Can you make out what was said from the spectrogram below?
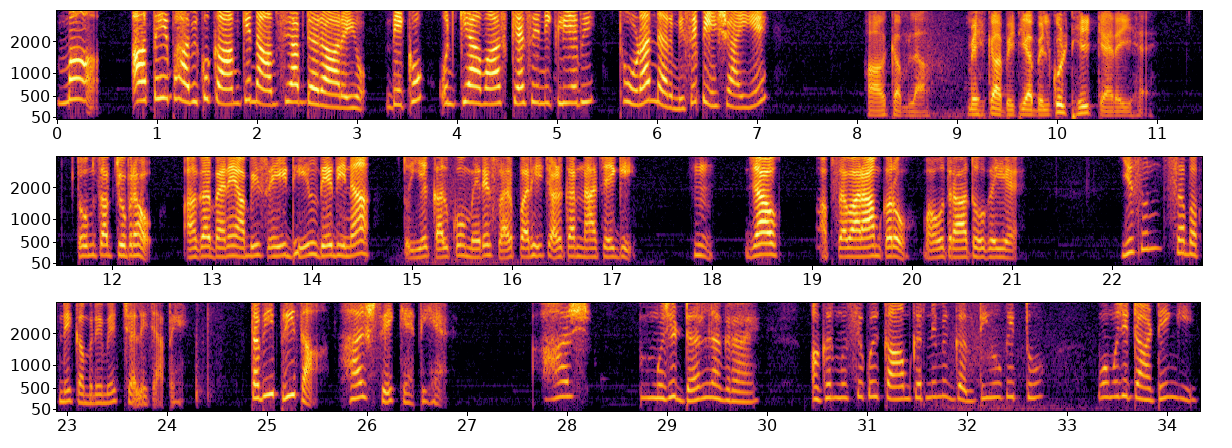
माँ आते ही भाभी को काम के नाम से आप डरा रही हो। देखो उनकी आवाज़ कैसे निकली अभी। थोड़ा नरमी से पेश आइए। हाँ कमला मेहका बिटिया बिल्कुल ठीक कह रही है। तुम सब चुप रहो। अगर मैंने अभी से ही ढील दे दी ना तो ये कल को मेरे सर पर ही चढ़कर नाचेगी। हम्म जाओ, अब सब आराम करो, बहुत रात हो गई है। ये सुन सब अपने कमरे में चले जाते हैं। तभी प्रीता हर्ष से कहती है, हर्ष, मुझे डर लग रहा है। अगर मुझसे कोई काम करने में गलती हो गई तो? वो मुझे डांटेंगी।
